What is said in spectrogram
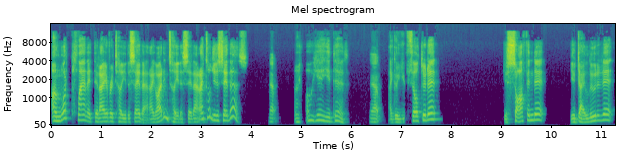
On what planet did I ever tell you to say that? I go, I didn't tell you to say that. I told you to say this. Yep. I'm like, oh yeah, you did. Yep. I go, you filtered it, you softened it, you diluted it,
